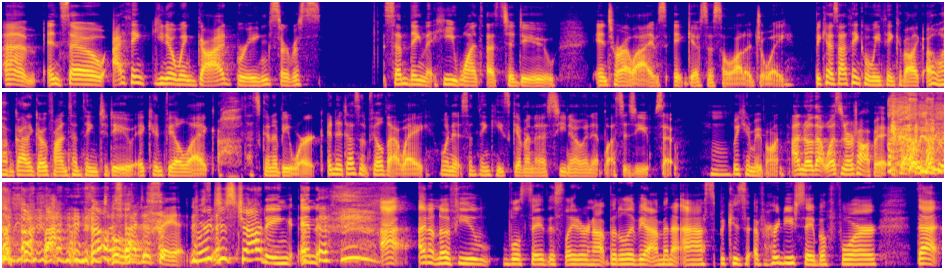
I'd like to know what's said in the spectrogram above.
Um, and so I think, you know, when God brings service, something that He wants us to do into our lives, it gives us a lot of joy because I think when we think about like, oh, I've got to go find something to do, it can feel like, oh, that's going to be work. And it doesn't feel that way when it's something he's given us, you know, and it blesses you. So hmm. we can move on. I know that wasn't our topic. no, just had to say it. We're just chatting. And I, I don't know if you will say this later or not, but Olivia, I'm going to ask because I've heard you say before that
